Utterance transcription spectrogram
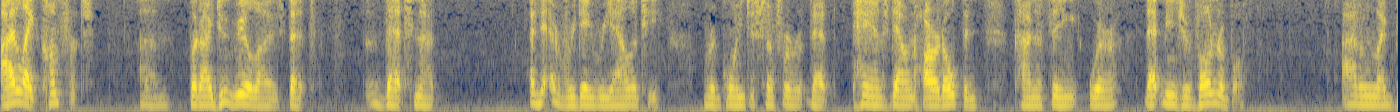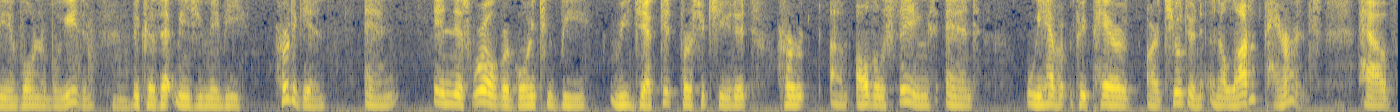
I like comfort, um, but I do realize that that's not an everyday reality. We're going to suffer that hands down, heart open kind of thing where that means you're vulnerable. I don't like being vulnerable either because that means you may be hurt again. And in this world, we're going to be rejected, persecuted, hurt, um, all those things. And we haven't prepared our children. And a lot of parents have,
